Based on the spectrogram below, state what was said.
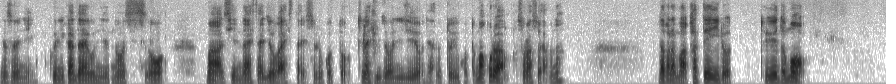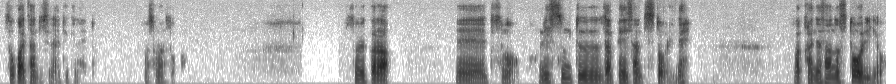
要するに、クリニカダイアグノーシスを、まあ、診断したり除外したりすることっていうのは非常に重要であるということ。まあ、これはそらそうやろな。だからまあ、家庭医療といえども、そこはちゃんとしないといけないと。まあ、そらそうか。それから、えー、と、その、listen to the patient story ね。まあ、患者さんのストーリーを、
